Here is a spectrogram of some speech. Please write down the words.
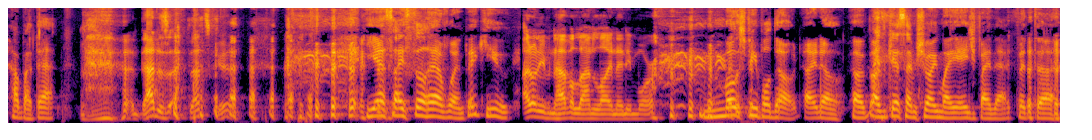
How about that? that is that's good. yes, I still have one. Thank you. I don't even have a landline anymore. Most people don't. I know. Uh, I guess I'm showing my age by that, but uh,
